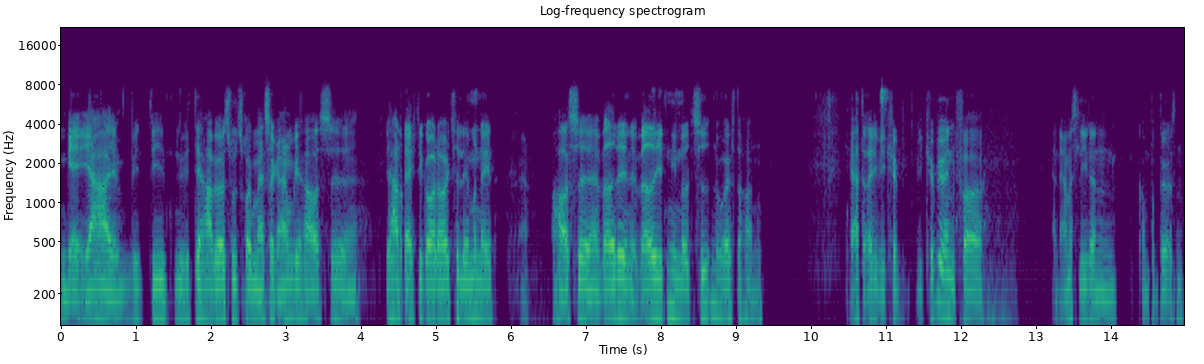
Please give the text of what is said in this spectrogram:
Ja, jeg har, vi, vi, vi, det har vi også udtrykt masser af gange. Vi har også øh, vi har et rigtig godt øje til Lemonade. Ja. Og har også øh, været, det, været i den i noget tid nu efterhånden. Ja, det er rigtigt. Vi køb, vi købte jo ind for ja, nærmest lige, da den kom på børsen.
